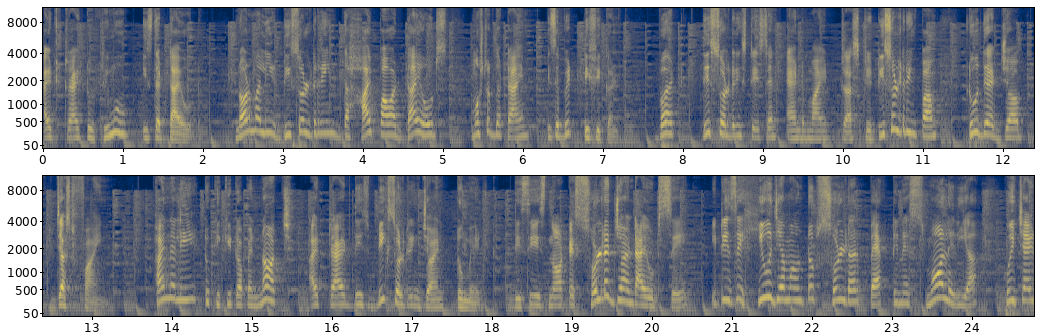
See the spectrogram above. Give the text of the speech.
I tried to remove is the diode. Normally desoldering the high power diodes most of the time is a bit difficult. But this soldering station and my trusty desoldering pump do their job just fine. Finally, to kick it up a notch, I tried this big soldering joint to melt. This is not a solder joint I would say, it is a huge amount of solder packed in a small area which I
